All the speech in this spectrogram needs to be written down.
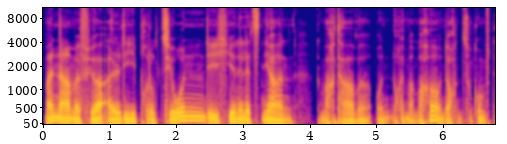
mein Name für all die Produktionen, die ich hier in den letzten Jahren gemacht habe und noch immer mache und auch in Zukunft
